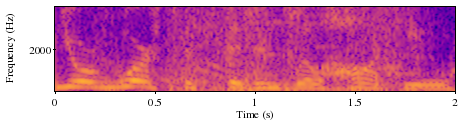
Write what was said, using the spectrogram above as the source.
Your worst decisions will haunt you.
